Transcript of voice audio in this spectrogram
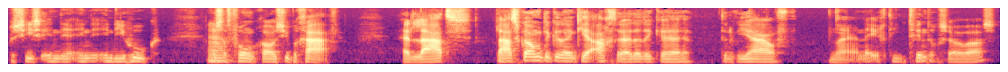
precies in, de, in, in die hoek. Dus ja. dat vond ik gewoon super gaaf. Het laatst Laatst kwam ik er een keer achter dat ik toen ik een jaar of nou ja, 19, 20 of zo was.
